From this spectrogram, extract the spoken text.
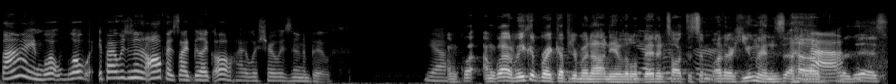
fine what what if i was in an office i'd be like oh i wish i was in a booth Yeah. I'm glad, I'm glad we could break up your monotony a little Yeah, bit and talk to some other humans uh, Yeah. for this.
